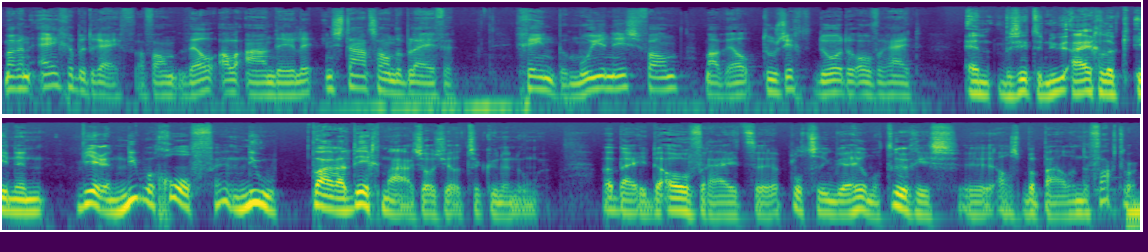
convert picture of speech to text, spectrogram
maar een eigen bedrijf waarvan wel alle aandelen in staatshanden blijven. Geen bemoeienis van, maar wel toezicht door de overheid. En we zitten nu eigenlijk in een, weer een nieuwe golf, een nieuw paradigma, zoals je dat zou kunnen noemen waarbij de overheid uh, plotseling weer helemaal terug is uh, als bepalende factor.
